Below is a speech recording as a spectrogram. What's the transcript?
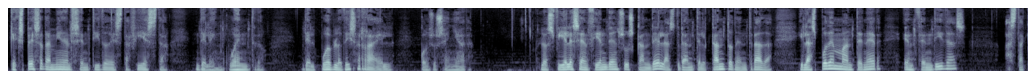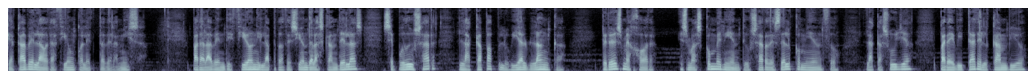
que expresa también el sentido de esta fiesta, del encuentro del pueblo de Israel con su Señor. Los fieles encienden sus candelas durante el canto de entrada y las pueden mantener encendidas hasta que acabe la oración colecta de la misa. Para la bendición y la procesión de las candelas se puede usar la capa pluvial blanca, pero es mejor, es más conveniente usar desde el comienzo la casulla para evitar el cambio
